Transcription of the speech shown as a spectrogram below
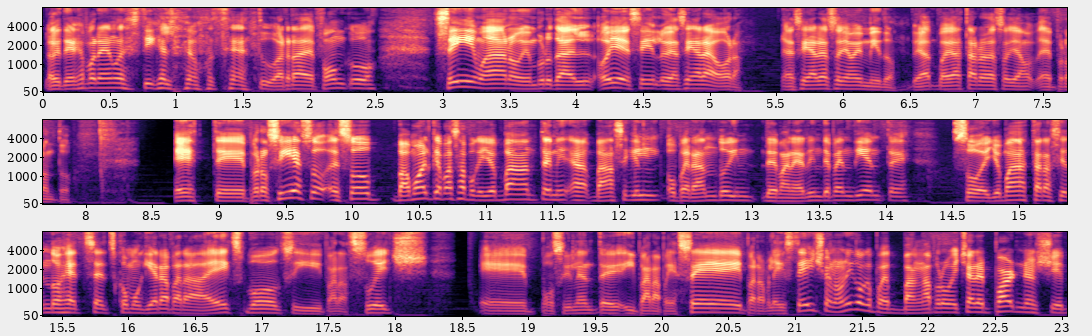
Lo que tienes que poner es un sticker de tu barra de Funko. Sí, mano, bien brutal. Oye, sí, lo voy a enseñar ahora. Voy a enseñar eso ya mismito. Voy a, voy a estar eso ya eh, pronto. Este, pero sí, eso, eso, vamos a ver qué pasa, porque ellos van a, van a seguir operando de manera independiente. So, ellos van a estar haciendo headsets como quiera para Xbox y para Switch, eh, posiblemente, y para PC y para PlayStation. Lo único que pues van a aprovechar el partnership.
